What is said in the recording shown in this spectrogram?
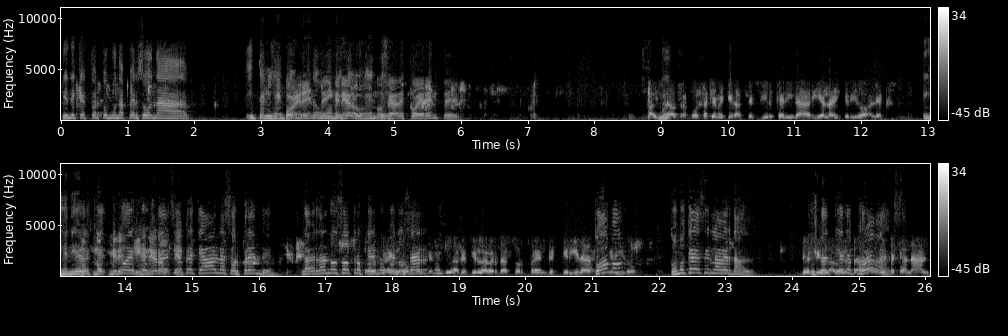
Tiene que actuar como una persona inteligente. hombre, usted es un Coherente, hombre ingeniero. inteligente. No sea descoherente. ¿Alguna otra cosa que me quieras decir, querida Ariela y querido Alex? Ingeniero, No, es no, que, mire, no, es que ingeniero, usted eh. siempre que habla sorprende. La verdad nosotros queremos conocer... porque en Honduras decir la verdad sorprende, querida ¿Cómo? querido. ¿Cómo que decir la verdad? Decir Usted la tiene verdad, pruebas. Este canal,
